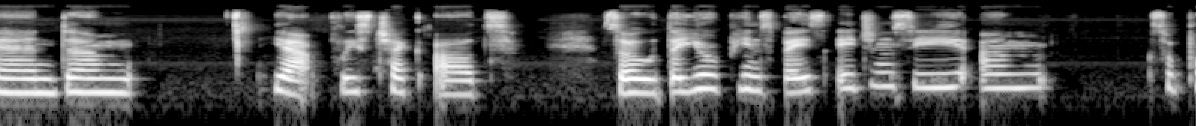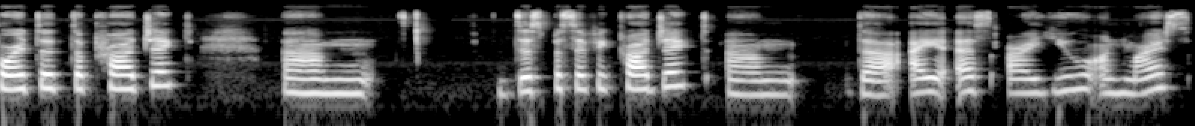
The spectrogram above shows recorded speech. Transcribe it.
and um, yeah, please check out. So, the European Space Agency um, supported the project. Um, this specific project, um, the ISRU on Mars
